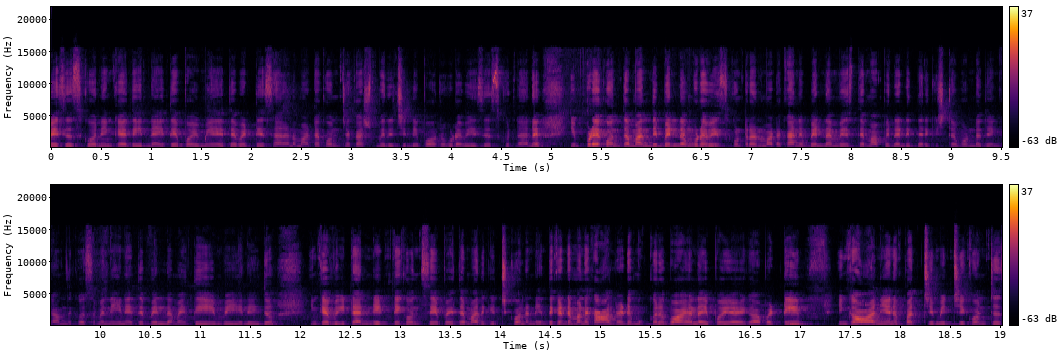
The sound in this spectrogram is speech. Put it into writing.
వేసేసుకొని ఇంకా దీన్ని అయితే పొయ్యి మీద అయితే పెట్టేశాను అనమాట కొంచెం కాశ్మీరీ చిల్లీ పౌడర్ కూడా వేసేసుకున్నాను. ఇప్పుడే కొంతమంది బెల్లం కూడా వేసుకుంటారు అనమాట కానీ బెల్లం వేస్తే మా పిల్లలు ఇద్దరికి ఇష్టం ఉండదు. ఇంకా అందుకోసమే నేనైతే బెల్లం అయితే ఏం వేయలేదు. ఇంకా వీటన్నిటిని కొంతసేపు అయితే మరిగించుకోవాలండి. ఎందుకంటే మనకు ఆల్రెడీ ముక్కలు బాయిల్ అయిపోయాయి కాబట్టి ఇంకా ఆనియన్ పచ్చిమిర్చి కొంచెం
